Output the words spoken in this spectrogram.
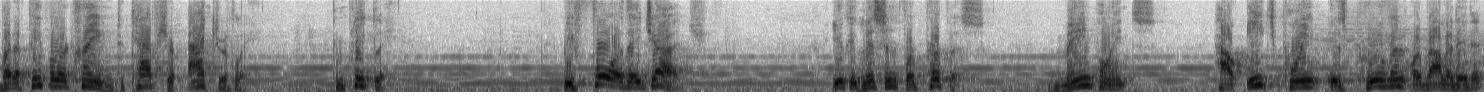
But if people are trained to capture accurately, completely, before they judge, you can listen for purpose, main points, how each point is proven or validated,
